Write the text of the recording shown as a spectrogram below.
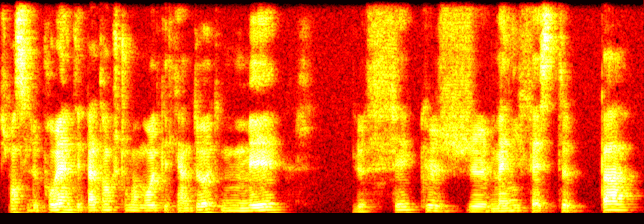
Je pense que le problème n'était pas tant que je tombe amoureux de quelqu'un d'autre, mais le fait que je manifeste pas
